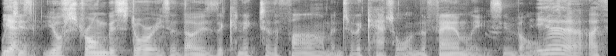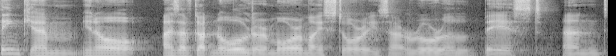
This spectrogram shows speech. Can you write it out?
which yeah. is your strongest stories are those that connect to the farm and to the cattle and the families involved. Yeah, I think, um, you know, as I've gotten older, more of my stories are rural based. And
